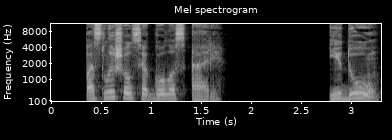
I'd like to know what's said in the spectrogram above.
— послышался голос Ари. «Иду!»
